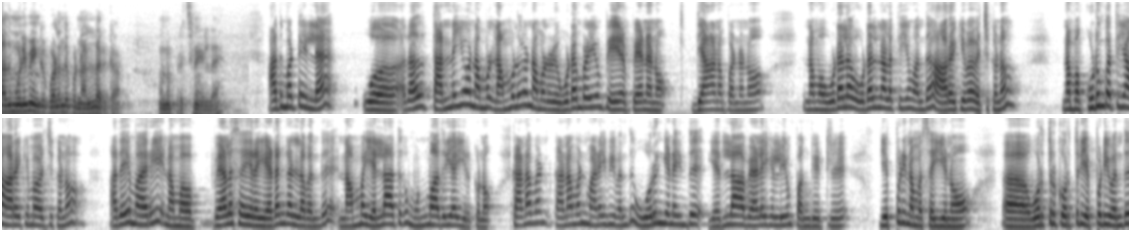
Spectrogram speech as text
அது மூலிமா எங்கள் குழந்தை இப்போ நல்லா இருக்கான் ஒன்றும் பிரச்சனை இல்லை. அது மட்டும் இல்லை ஓ அதாவது தன்னையும் நம்ம நம்மளும் நம்மளுடைய உடம்பையும் பே பேணணும். தியானம் பண்ணணும். நம்ம உடலை உடல் நலத்தையும் வந்து ஆரோக்கியமாக வச்சுக்கணும். நம்ம குடும்பத்தையும் ஆரோக்கியமாக வச்சுக்கணும். அதே மாதிரி நம்ம வேலை செய்கிற இடங்களில் வந்து நம்ம எல்லாத்துக்கும் முன்மாதிரியாக இருக்கணும். கணவன் கணவன் மனைவி வந்து ஒருங்கிணைந்து எல்லா வேலைகள்லையும் பங்கேற்று எப்படி நம்ம செய்யணும்? ஒருத்தருக்கு ஒருத்தர் எப்படி வந்து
